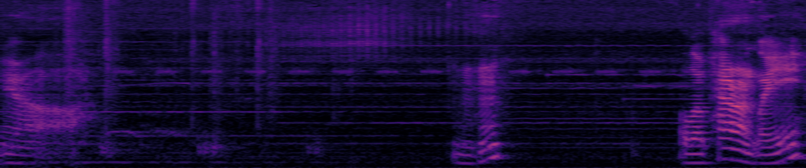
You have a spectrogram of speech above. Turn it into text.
Yeah. Mm-hmm. Although apparently...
